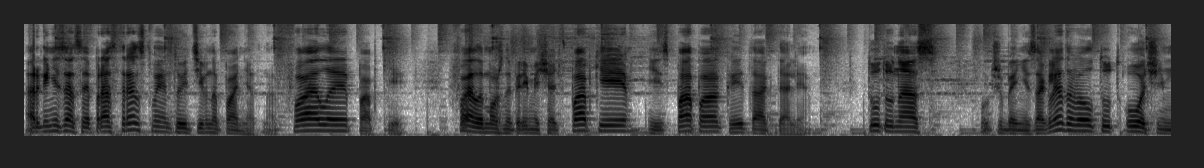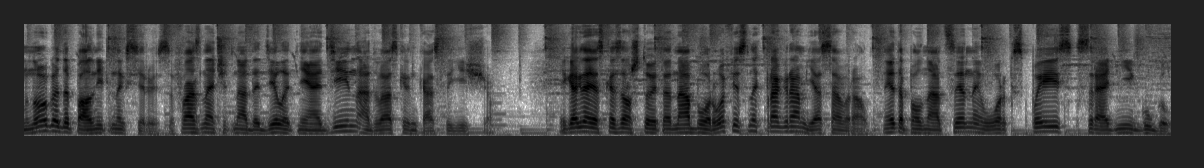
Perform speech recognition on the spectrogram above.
Организация пространства интуитивно понятна. Файлы, папки. Файлы можно перемещать в папки, из папок и так далее. Тут у нас, лучше бы я не заглядывал, тут очень много дополнительных сервисов, а значит надо делать не один, а два скринкаста еще. И когда я сказал, что это набор офисных программ, я соврал. Это полноценный workspace сродни Google.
